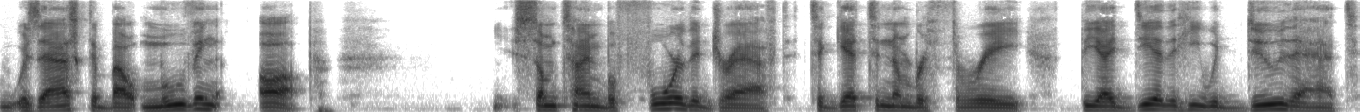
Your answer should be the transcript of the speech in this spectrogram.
was asked about moving up sometime before the draft to get to number three. The idea that he would do that,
